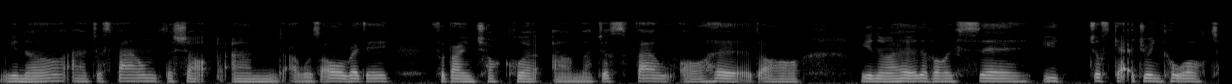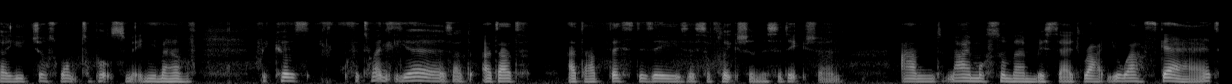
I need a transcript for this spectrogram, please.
you know. I just found the shop and I was all ready for buying chocolate and I just felt or heard or you know, I heard a voice say, You just get a drink of water, you just want to put something in your mouth. Because for 20 years I'd, I'd had I'd had this disease, this affliction, this addiction, and my muscle memory said, right, you are scared,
